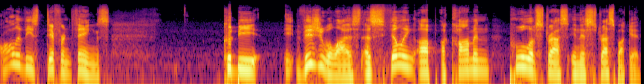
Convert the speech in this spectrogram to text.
all of these different things could be visualized as filling up a common pool of stress in this stress bucket.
